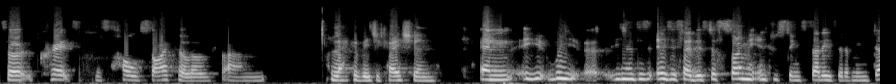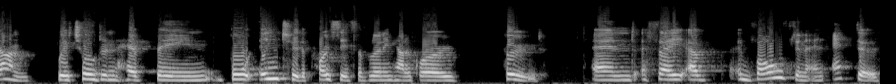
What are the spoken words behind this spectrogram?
So it creates this whole cycle of um, lack of education. And you, when you, uh, you know, as you say, there's just so many interesting studies that have been done where children have been brought into the process of learning how to grow food, and if they are involved in it and active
